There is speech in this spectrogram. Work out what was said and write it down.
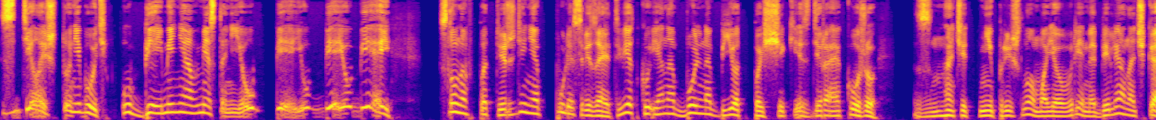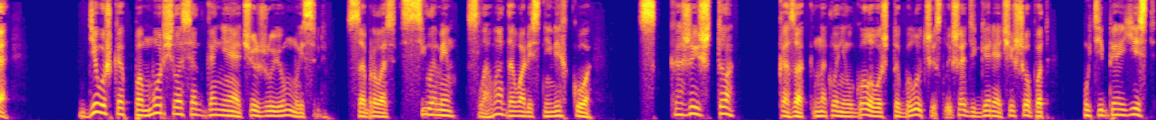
Сделай что-нибудь! Убей меня вместо нее! Убей, убей, убей!» Словно в подтверждение пуля срезает ветку, и она больно бьет по щеке, сдирая кожу. «Значит, не пришло мое время, Беляночка!» Девушка поморщилась, отгоняя чужую мысль. Собралась с силами, слова давались нелегко. «Скажи, что...» Казак наклонил голову, чтобы лучше слышать горячий шепот. «У тебя есть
